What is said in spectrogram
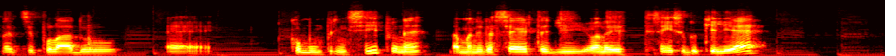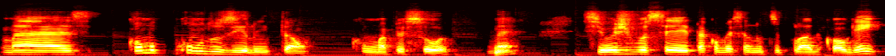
da discipulado é, como um princípio, né? Da maneira certa de ou na essência do que ele é. Mas como conduzi-lo então com uma pessoa, né? Se hoje você está começando um discipulado com alguém,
